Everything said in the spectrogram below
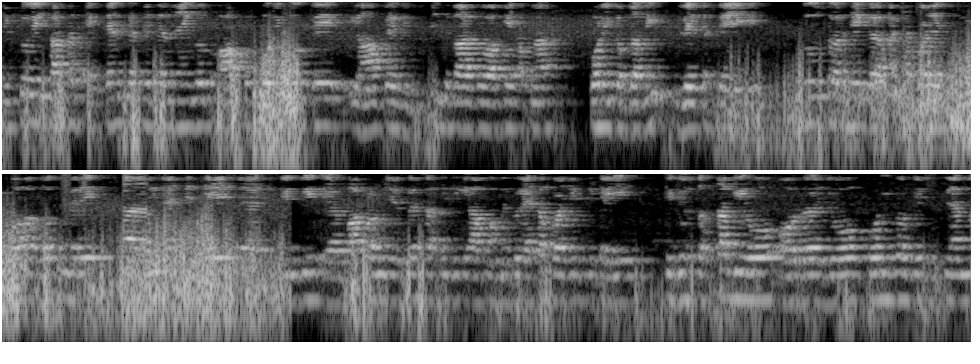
جس کو یہ ساتھ ساتھ ایکسٹینڈ کرتے چل جائیں گے تو آپ کو فوری طور پہ یہاں پہ رجسٹری انتقال کروا کے اپنا فوری قبضہ بھی لے سکتے ہیں۔ یہ تو سر، ایک اچھا پروجیکٹ بہت میرے ایسے تھے بھی بار بار مجھے ریکویسٹ آتی تھی کہ آپ ہمیں کوئی ایسا پروجیکٹ دکھائیے کہ جو سستا بھی ہو اور جو فون پر پہ جس میں ہم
